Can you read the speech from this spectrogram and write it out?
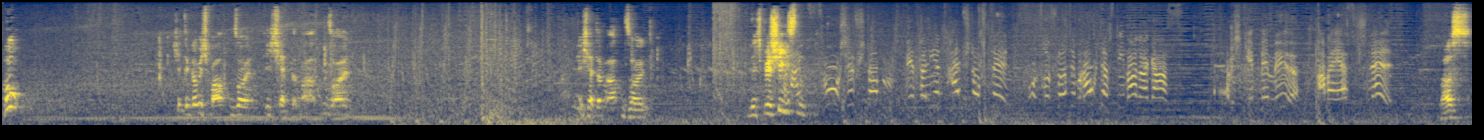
Oh. Ich hätte, glaube ich, warten sollen. Ich hätte warten sollen. Ich hätte warten sollen. Nicht beschießen. Mir Mühe, aber erst schnell. Was?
